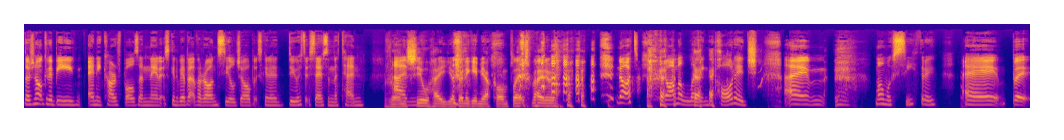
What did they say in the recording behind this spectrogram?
there's not going to be any curveballs in there. It's going to be a bit of a Ronseal job. It's going to do what it says on the tin. Ron um, Seal, hey, you're going to give me a complex, by the way. Not, no, I'm a living porridge. Um, I'm almost see through. Uh, but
